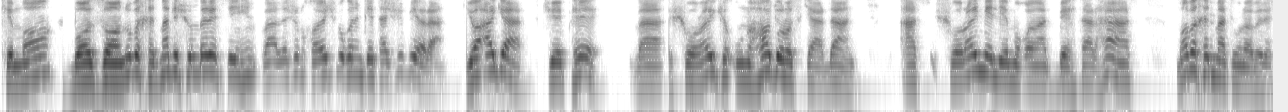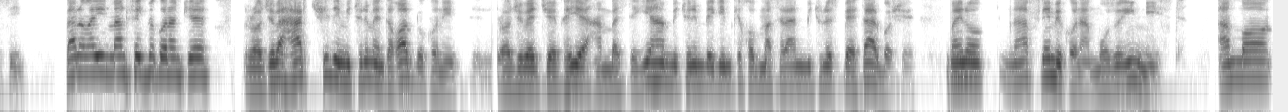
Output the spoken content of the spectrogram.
که ما با زانو به خدمتشون برسیم و ازشون خواهش بکنیم که تشریف بیارن. یا اگر جبهه و شورایی که اونها درست کردن از شورای ملی مقاومت بهتر هست ما به خدمت اونها برسیم. بنابراین من فکر می‌کنم که راجع به هر چیزی می‌تونیم انتقاد بکنیم. راجع به جبهه همبستگی هم می‌تونیم بگیم که خب مثلا می‌تونست بهتر باشه. من اینو نف نمی کنم موضوع این نیست. اما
